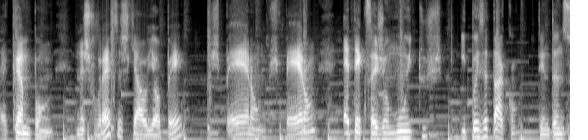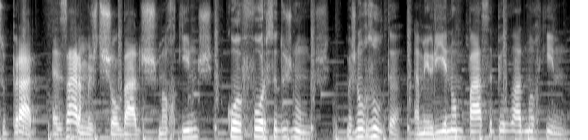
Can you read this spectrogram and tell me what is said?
Acampam nas florestas que há ali ao pé, esperam, esperam, até que sejam muitos e depois atacam, tentando superar as armas dos soldados marroquinos com a força dos números. Mas não resulta, a maioria não passa pelo lado marroquino.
